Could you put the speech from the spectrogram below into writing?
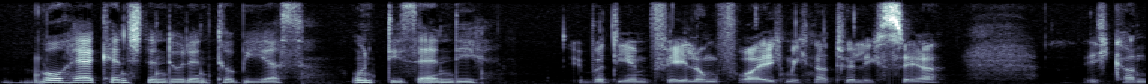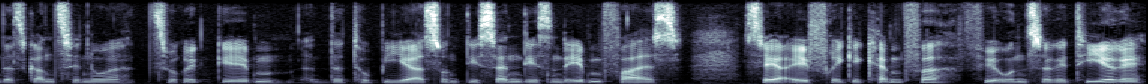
Woher kennst denn du den Tobias und die Sandy? Über die Empfehlung freue ich mich natürlich sehr. Ich kann das Ganze nur zurückgeben. Der Tobias und die Sandy sind ebenfalls sehr eifrige Kämpfer für unsere Tiere.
